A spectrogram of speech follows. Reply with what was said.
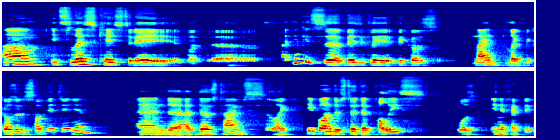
Um, it's less case today, but uh, I think it's uh, basically because nine like because of the Soviet Union, and uh, at those times, like people understood that police was ineffective.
